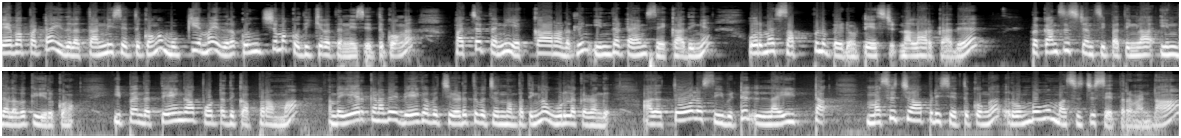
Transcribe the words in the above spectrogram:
தேவைப்பட்டால் இதில் தண்ணி சேர்த்துக்கோங்க. முக்கியமாக இதில் கொஞ்சமாக கொதிக்கிற தண்ணி சேர்த்துக்கோங்க. பச்சை தண்ணி எக்காரணத்துலையும் இந்த டைம் சேர்க்காதீங்க. ஒரு மாதிரி சப்புன்னு போயிடும். டேஸ்ட் நல்லா இருக்காது. இப்போ கன்சிஸ்டன்சி பார்த்தீங்களா இந்த அளவுக்கு இருக்கணும். இப்போ இந்த தேங்காய் போட்டதுக்கு அப்புறமா நம்ம ஏற்கனவே வேக வச்சு எடுத்து வச்சுருந்தோம் பார்த்தீங்களா உருளைக்கிழங்கு. அதை தோலை சீவிட்டு லைட்டாக மசிச்சாப்படி சேர்த்துக்கோங்க. ரொம்பவும் மசிச்சு சேர்த்துற வேண்டாம்.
